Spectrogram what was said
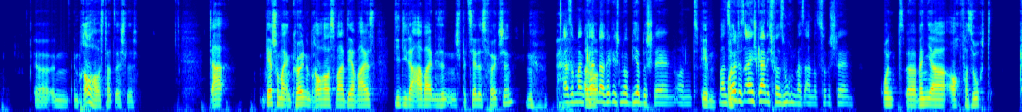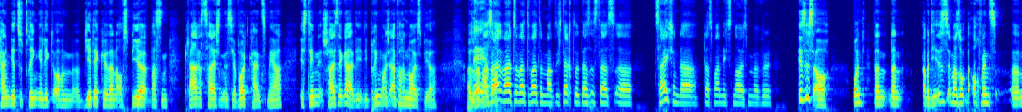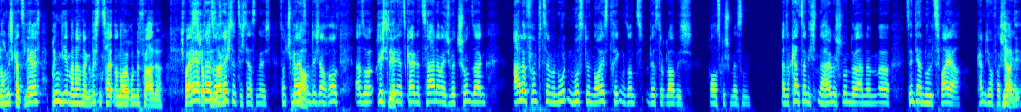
äh, im, im Brauhaus tatsächlich. Da, wer schon mal in Köln im Brauhaus war, der weiß, die, die da arbeiten, die sind ein spezielles Völkchen. Also man also, kann da wirklich nur Bier bestellen und eben. man sollte und, es eigentlich gar nicht versuchen, was anderes zu bestellen. Und äh, wenn ihr auch versucht, kein Bier zu trinken, ihr legt euren äh, Bierdeckel dann aufs Bier, was ein klares Zeichen ist, ihr wollt keins mehr, ist denen scheißegal. Die, die bringen euch einfach ein neues Bier. Also nee, da war's wa warte, warte, warte, Max. Ich dachte, das ist das äh, Zeichen da, dass man nichts Neues mehr will. Ist es auch. Und dann, dann, aber die ist es immer so, auch wenn's äh, noch nicht ganz leer ist, bringen die immer nach einer gewissen Zeit eine neue Runde für alle. Ich weiß ja, ja, nicht, klar, ob die sonst sagen, rechnet sich das nicht. Sonst schmeißen genau. dich auch raus. Also Richtig. ich kenne jetzt keine Zahlen, aber ich würde schon sagen, alle 15 Minuten musst du Neues trinken, sonst wirst du, glaube ich, rausgeschmissen. Also kannst du nicht eine halbe Stunde an einem, äh, sind ja 02er. Kann ich auch verstehen. Ja, die,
